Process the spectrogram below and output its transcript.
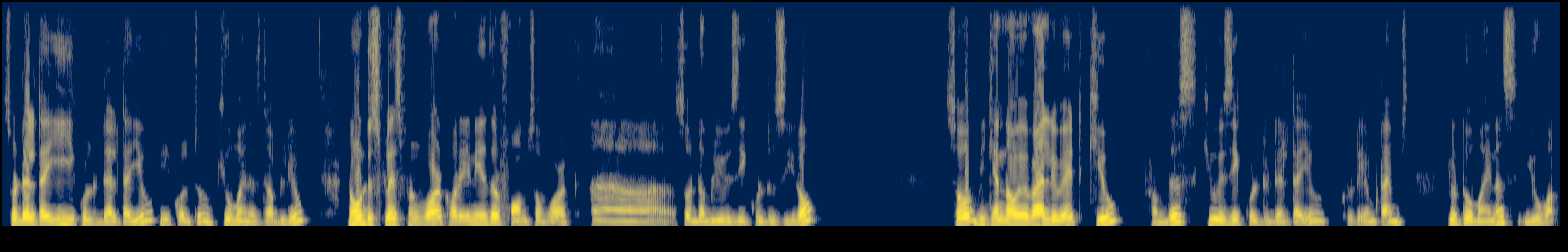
So, delta E equal to delta U equal to Q minus W, no displacement work or any other forms of work. Uh, so, W is equal to 0. So, we can now evaluate Q from this Q is equal to delta U equal to M times U2 minus U1.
